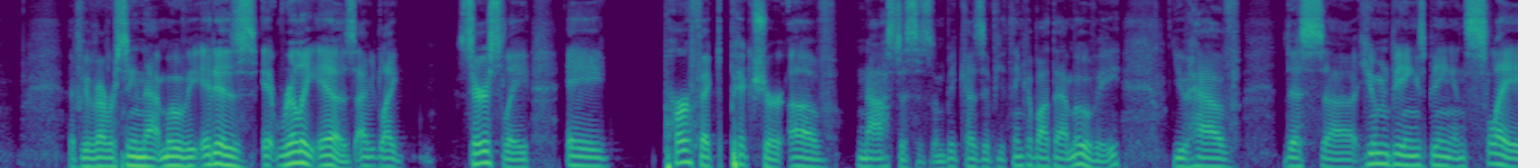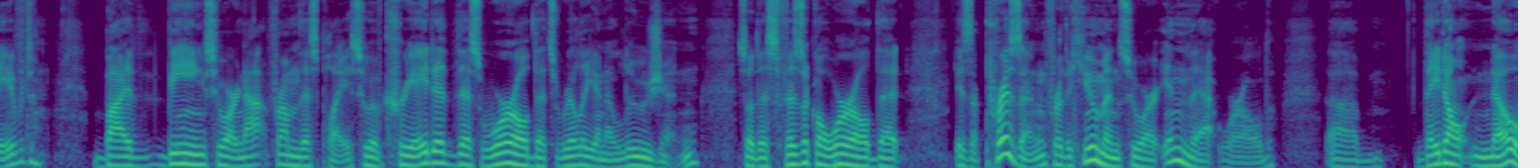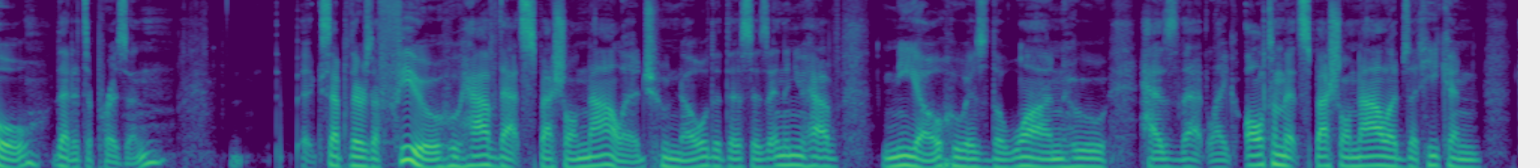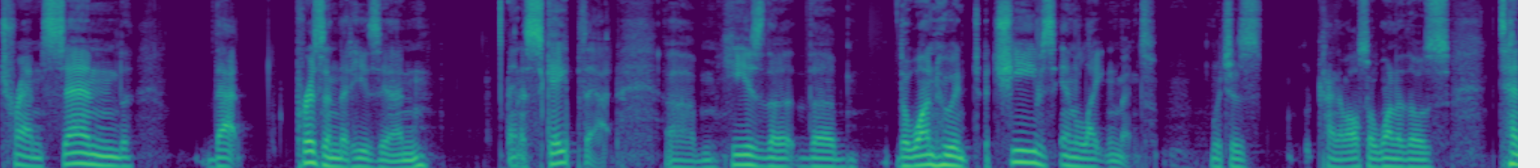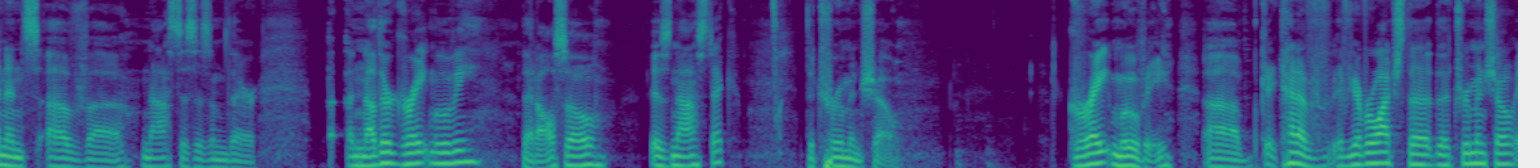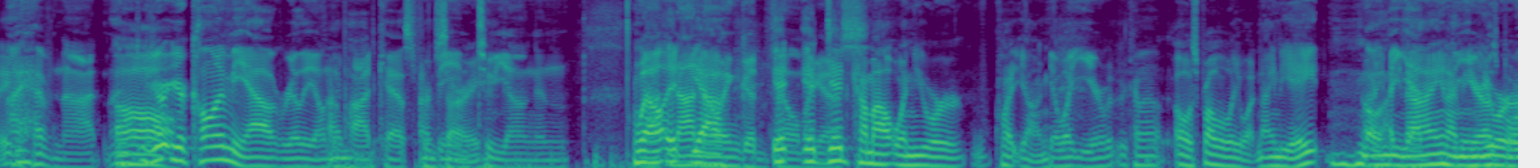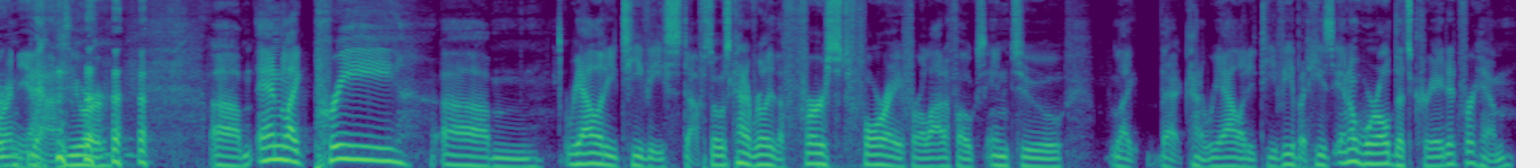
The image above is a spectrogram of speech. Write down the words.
If you've ever seen that movie, it is it really is. I mean, like seriously, a perfect picture of Gnosticism because if you think about that movie, you have this uh, human beings being enslaved by beings who are not from this place, who have created this world that's really an illusion. So, this physical world that is a prison for the humans who are in that world, um, they don't know that it's a prison except there's a few who have that special knowledge who know that this is and then you have neo who is the one who has that like ultimate special knowledge that he can transcend that prison that he's in and escape that um, he's the the the one who achieves enlightenment, which is kind of also one of those tenets of uh, Gnosticism. There, another great movie that also is Gnostic, The Truman Show. Great movie. Uh, kind of. Have you ever watched the the Truman Show? Aiden? I have not. Oh. You're, you're calling me out really on the I'm- podcast for I'm being sorry. too young and well, not, it, not yeah, knowing good it, film. I it did come out when you were quite young. Yeah, what year would it come out? Oh, it's probably what 98, Oh, yeah, 99. I mean, I you was were born, yeah. you were um, and like pre um, reality TV stuff. So it was kind of really the first foray for a lot of folks into like that kind of reality TV. But he's in a world that's created for him,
